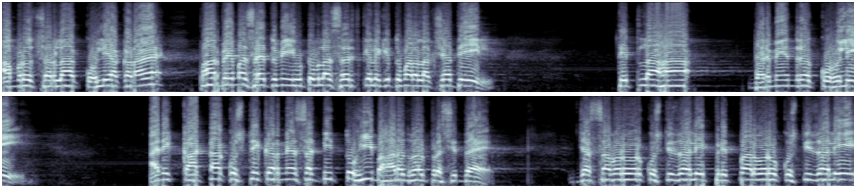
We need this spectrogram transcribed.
अमृतसरला कोहली आखाडा आहे. फार फेमस आहे. तुम्ही युट्यूबला सर्च केलं की तुम्हाला लक्षात येईल. तिथला हा धर्मेंद्र कोहली आणि काटा कुस्ती करण्यासाठी तोही भारतभर प्रसिद्ध आहे. जस्साबरोबर कुस्ती झाली प्रितपाल बरोबर कुस्ती झाली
